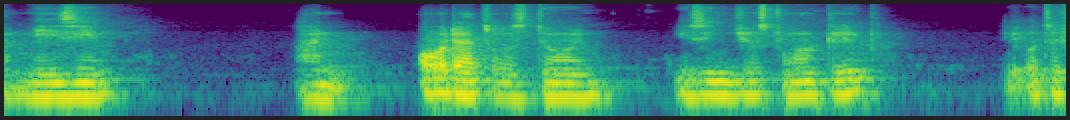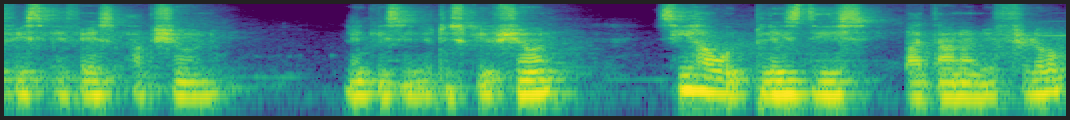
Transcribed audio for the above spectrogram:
amazing. And all that was done using just one click. The AutoFix FS action link is in the description. See how we place this pattern on the floor.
